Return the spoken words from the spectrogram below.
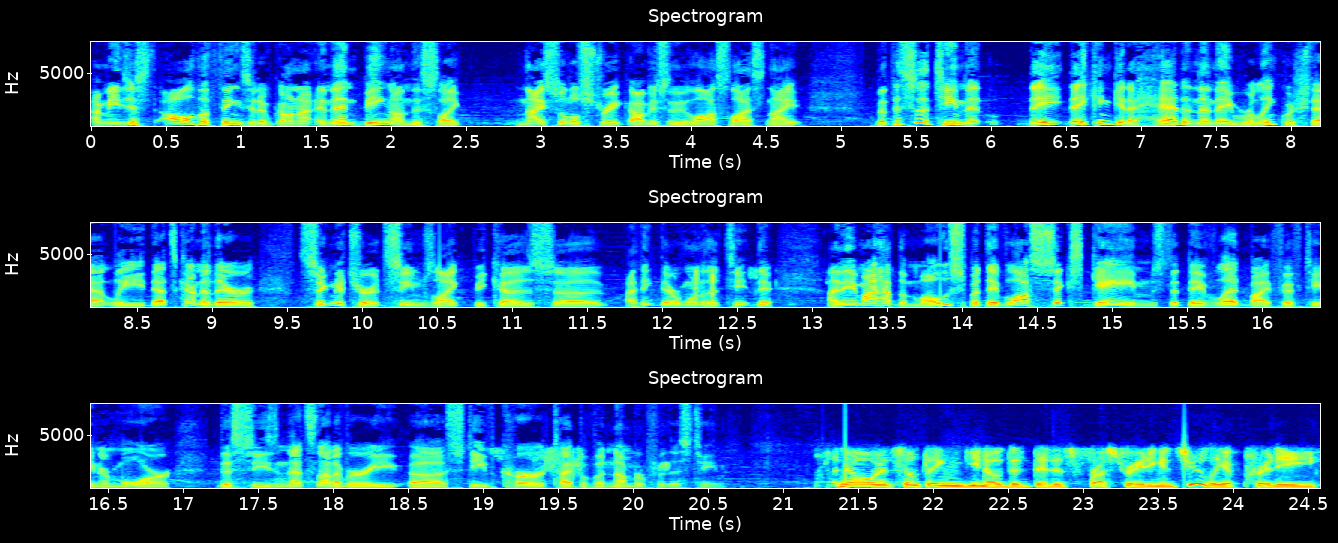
I mean, just all the things that have gone on, and then being on this like nice little streak. Obviously, they lost last night, But this is a team that they, they can get ahead and then they relinquish that lead. That's kind of their signature, it seems like, because uh, I think they're one of the teams. I think they might have the most, but they've lost six games that they've led by 15 or more this season. That's not a very uh, Steve Kerr type of a number for this team. No, and it's something you know that that is frustrating. It's usually a pretty,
